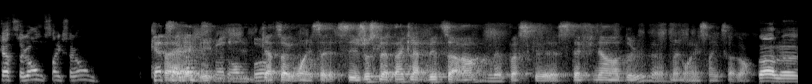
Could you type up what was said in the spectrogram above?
4 secondes, 5 secondes? 4 ben, secondes, je me trompe pas. 4 secondes, c'est juste le temps que l'arbitre se rende, parce que c'était fini en deux, là, mais ouais, 5 secondes. Ça, là,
